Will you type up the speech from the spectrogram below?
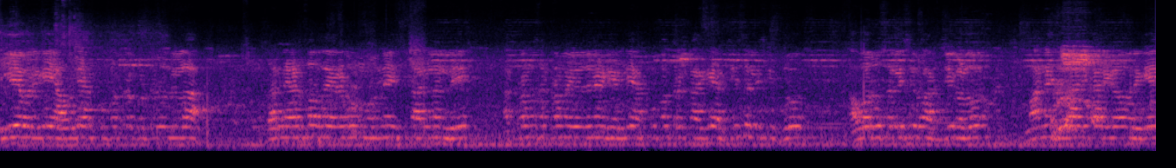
ಇಲ್ಲಿಯವರಿಗೆ ಯಾವುದೇ ಹಕ್ಕುಪತ್ರ ಕೊಟ್ಟಿರುವುದಿಲ್ಲ. ಸನ್ ಎರಡು ಸಾವಿರದ ಎರಡು ಮೂರನೇ ಸಾಲಿನಲ್ಲಿ ಅಕ್ರಮ ಸಕ್ರಮ ಯೋಜನೆ ಅಡಿಯಲ್ಲಿ ಹಕ್ಕುಪತ್ರಕ್ಕಾಗಿ ಅರ್ಜಿ ಸಲ್ಲಿಸಿದ್ದು ಅವರು ಸಲ್ಲಿಸಿರುವ ಅರ್ಜಿಗಳು ಮಾನ್ಯ ಜಿಲ್ಲಾಧಿಕಾರಿಗಳವರಿಗೆ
